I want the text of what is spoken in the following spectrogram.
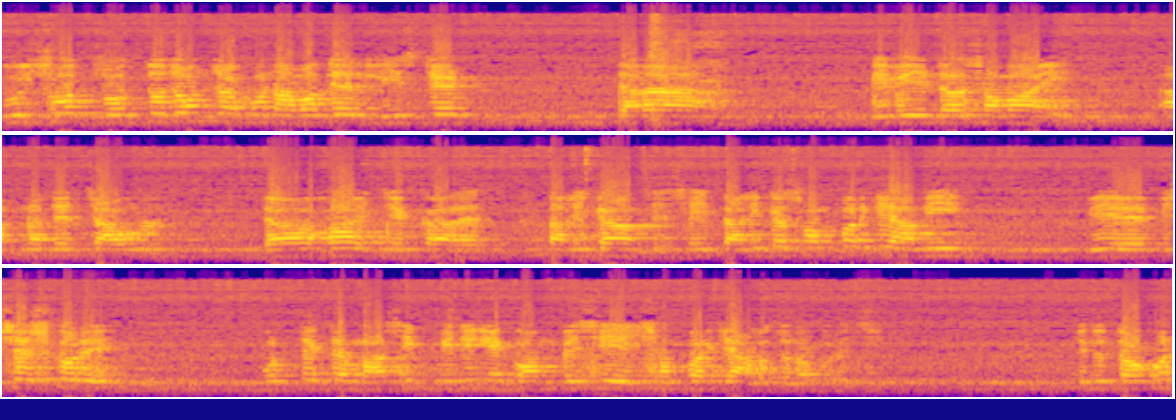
দুইশো চোদ্দ জন যখন আমাদের লিস্টেড যারা বিভিন্ন সময় আপনাদের চাউল দেওয়া হয়, যে তালিকা আছে, সেই তালিকা সম্পর্কে আমি বিশেষ করে প্রত্যেকটা মাসিক মিটিংয়ে কম বেশি এই সম্পর্কে আলোচনা করেছি। কিন্তু তখন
